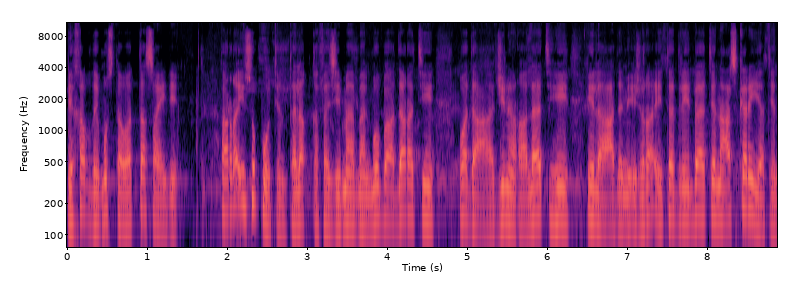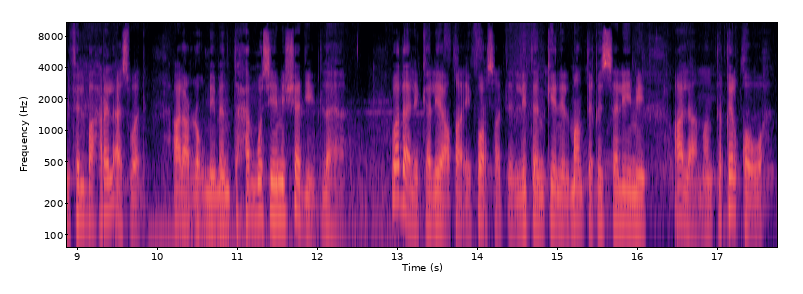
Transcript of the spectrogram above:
لخفض مستوى التصعيد. الرئيس بوتين تلقف زمام المبادرة ودعا جنرالاته إلى عدم إجراء تدريبات عسكرية في البحر الأسود على الرغم من تحمسهم الشديد لها. وذلك لإعطاء فرصة لتمكين المنطق السليم على منطق القوة.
